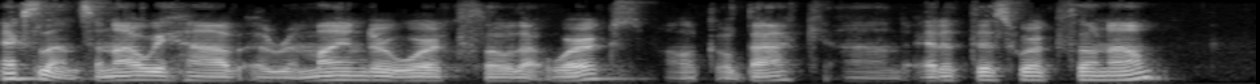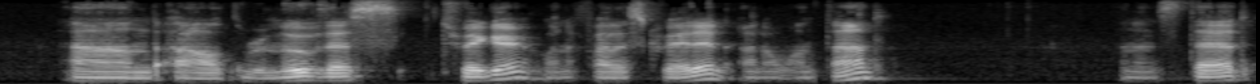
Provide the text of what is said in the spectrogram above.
Excellent. So now we have a reminder workflow that works. I'll go back and edit this workflow now. And I'll remove this trigger when a file is created. I don't want that. And instead,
